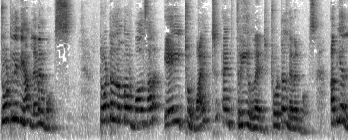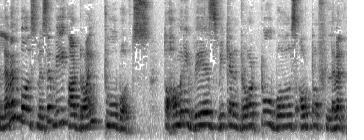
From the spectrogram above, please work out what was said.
Totally we have 11 balls. Total number of balls are 8 white and 3 red. Total 11 balls. Now, 11 balls mein se we are drawing two balls. so how many ways we can draw two balls out of 11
